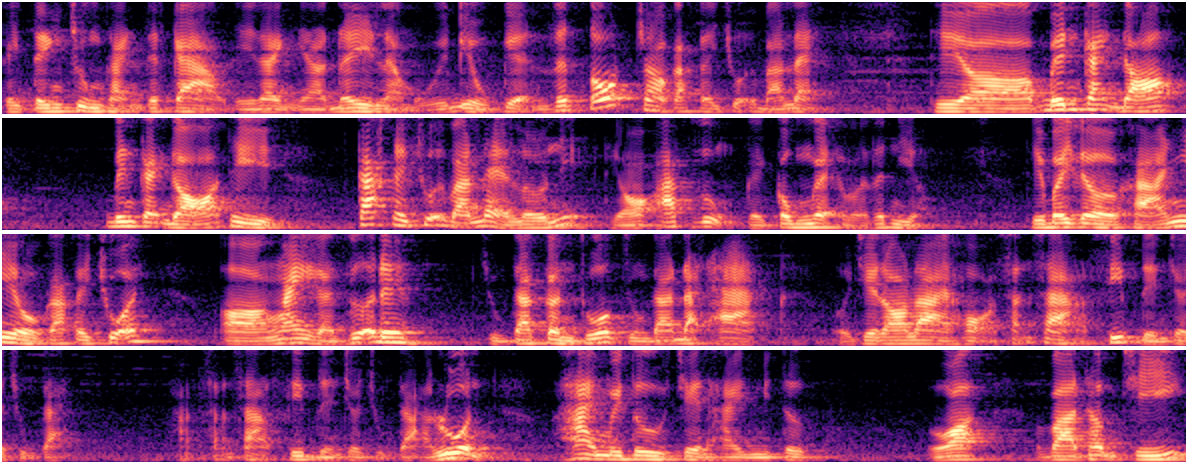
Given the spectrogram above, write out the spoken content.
Cái tính trung thành rất cao. Thế thành ra đây là một cái điều kiện rất tốt cho các cái chuỗi bán lẻ. Thì uh, bên cạnh đó bên cạnh đó thì các cái chuỗi bán lẻ lớn ý, thì họ áp dụng cái công nghệ vào rất nhiều. Thì bây giờ khá nhiều các cái chuỗi uh, ngay cả giữa đêm chúng ta cần thuốc chúng ta đặt hàng ở trên online họ sẵn sàng ship đến cho chúng ta. Sẵn sàng ship đến cho chúng ta luôn 24 trên 24 đúng không ạ? Và thậm chí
